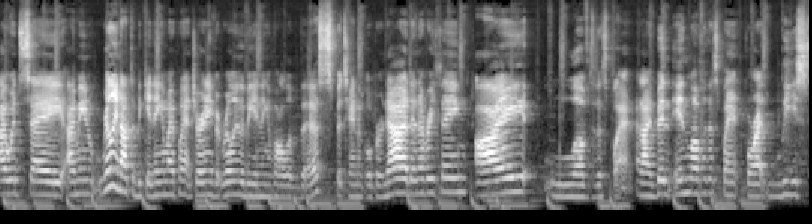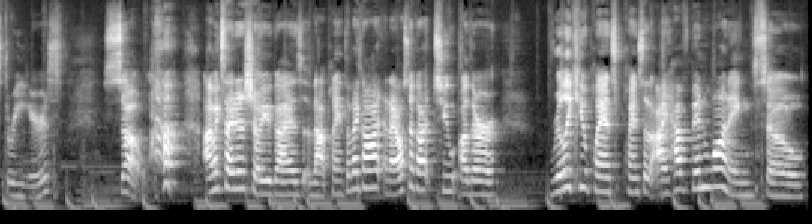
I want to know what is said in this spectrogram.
I would say, I mean, really not the beginning of my plant journey, but really the beginning of all of this, botanical brunette and everything. I loved this plant and I've been in love with this plant for at least three years. So I'm excited to show you guys that plant that I got. And I also got two other really cute plants, plants that I have been wanting. So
